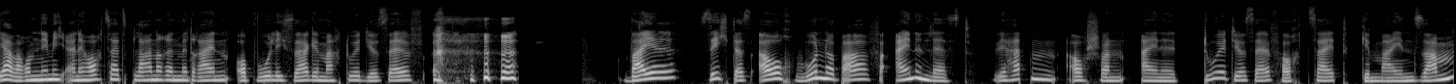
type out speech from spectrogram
ja, warum nehme ich eine Hochzeitsplanerin mit rein, obwohl ich sage, mach do it yourself? Weil sich das auch wunderbar vereinen lässt. Wir hatten auch schon eine Do-it-yourself-Hochzeit gemeinsam.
